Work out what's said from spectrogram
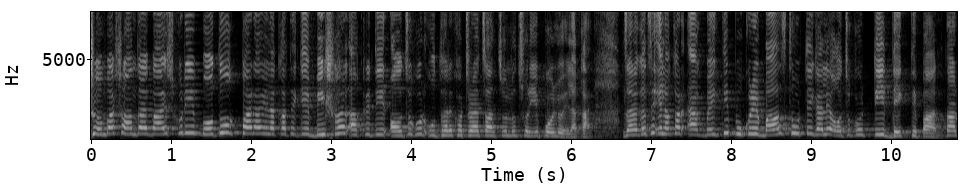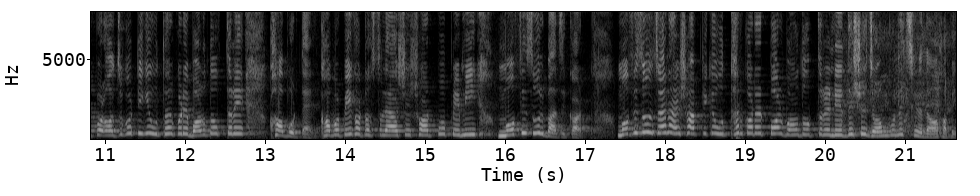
সোমবার সন্ধ্যায় বাইশগুড়ি বতুকপাড়া এলাকা থেকে বিশাল আকৃতির অজগর উদ্ধারের ঘটনায় চাঞ্চল্য ছড়িয়ে পড়ল এলাকায়। জানা গেছে এলাকার এক ব্যক্তি পুকুরে মাছ ধরতে গেলে অজগরটি দেখতে পান। তারপর অজগরটিকে উদ্ধার করে বন দপ্তরে খবর দেন। খবর পেয়ে ঘটনাস্থলে আসে সর্পপ্রেমী মফিজুল বাজিকর। মফিজুল জানায় সাপটিকে উদ্ধার করার পর বন দপ্তরের নির্দেশে জঙ্গলে ছেড়ে দেওয়া হবে।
